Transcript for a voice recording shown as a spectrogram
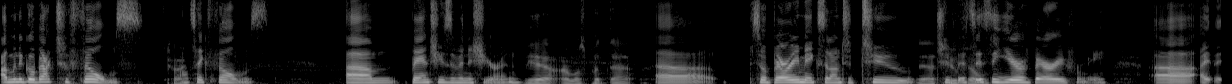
I'm gonna go back to films. Okay. I'll take films. Um, Banshees of Inisherin. yeah i almost put that Uh, so Barry makes it onto two. Yeah, two. two it's, films. it's a year of Barry for me. Uh, I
